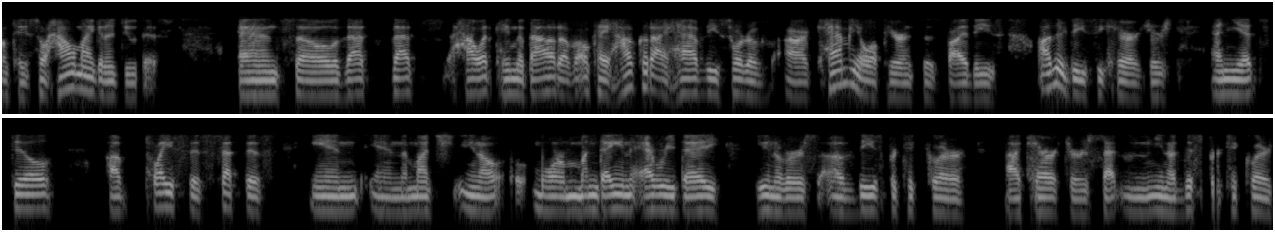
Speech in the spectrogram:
okay, so how am I going to do this? And so that's that's how it came about. Of okay, how could I have these sort of uh, cameo appearances by these other DC characters, and yet still uh, place this, set this in in the much you know more mundane, everyday universe of these particular uh, characters set in you know this particular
